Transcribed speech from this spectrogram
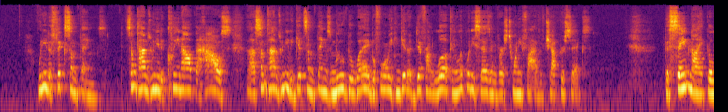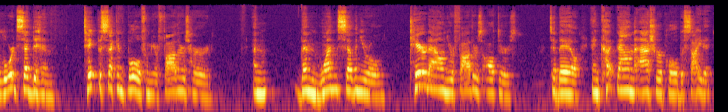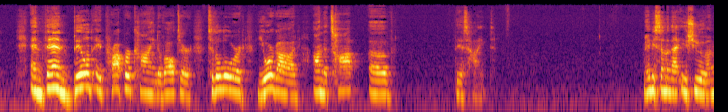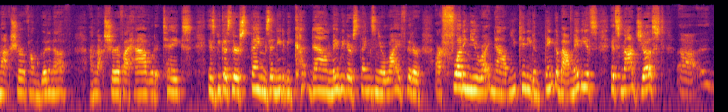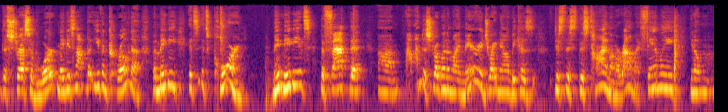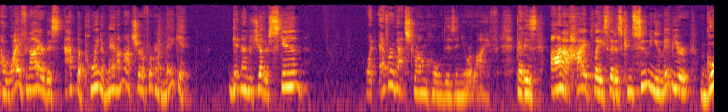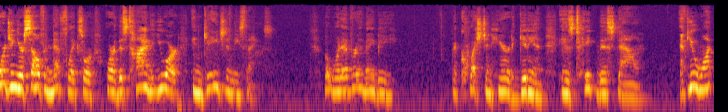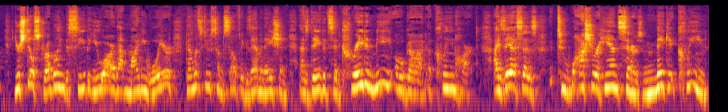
we need to fix some things. Sometimes we need to clean out the house. Uh, sometimes we need to get some things moved away before we can get a different look. And look what he says in verse 25 of chapter 6. The same night the Lord said to him, Take the second bull from your father's herd, and then one seven year old. Tear down your father's altars to Baal and cut down the Asherah pole beside it. And then build a proper kind of altar to the Lord your God on the top of this height. Maybe some of that issue, I'm not sure if I'm good enough. I'm not sure if I have what it takes, is because there's things that need to be cut down. Maybe there's things in your life that are, are flooding you right now that you can't even think about. Maybe it's it's not just uh, the stress of work. Maybe it's not even Corona, but maybe it's it's porn. Maybe it's the fact that um, I'm just struggling in my marriage right now because just this this time I'm around my family. You know, my wife and I are just at the point of man, I'm not sure if we're going to make it. Getting under each other's skin. Whatever that stronghold is in your life that is on a high place that is consuming you. Maybe you're gorging yourself in Netflix or or this time that you are engaged in these things. But whatever it may be, the question here to Gideon is take this down. If you want, you're still struggling to see that you are that mighty warrior, then let's do some self examination. As David said, Create in me, O God, a clean heart. Isaiah says, To wash your hands, sinners, make it clean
